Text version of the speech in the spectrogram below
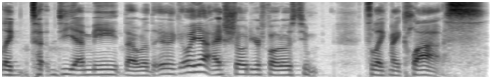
like t- DM me that were like, "Oh yeah, I showed your photos to to like my class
